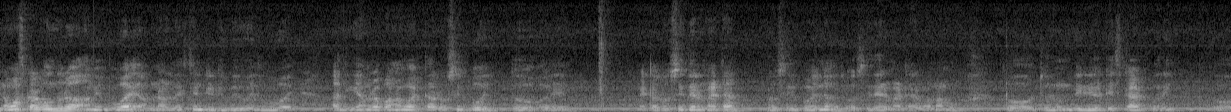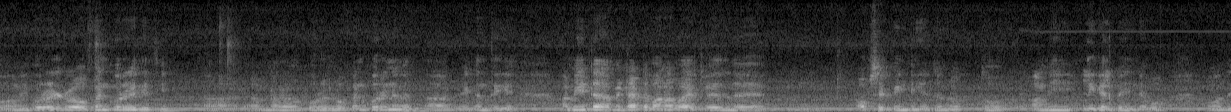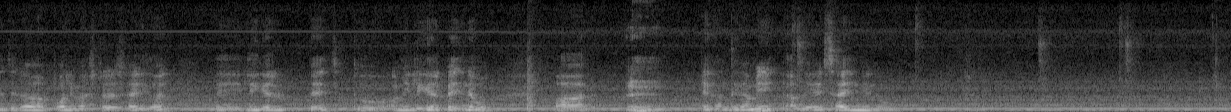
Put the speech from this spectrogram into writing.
নমস্কার বন্ধুরা, আমি বুবাই আপনারা দেখছেন ডিটিপি উইথ বুবাই আজকে আমরা বানাবো একটা রসিদ বই, তো এটা রসিদের ম্যাটার, রসিদ বই নয়, রসিদের ম্যাটার বানাবো। তো, চলুন ভিডিওটি স্টার্ট করি। তো, আমি কোরেল ড্র ওপেন করে রেখেছি, আর আপনারা কোরেল ওপেন করে নেবেন, আর এখান থেকে আমি এটা ম্যাটারটা বানাবো অ্যাকচুয়াল অফসেট প্রিন্টিংয়ের জন্য। তো, আমি লিগেল পেজ নেব। আমাদের যেটা পলিমাস্টারের সাইজ হয়, এই লিগেল পেজ তো আমি লিগেল পেজ নেব। আর এখান থেকে আমি আগে সাইজ নিয়ে নেব।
